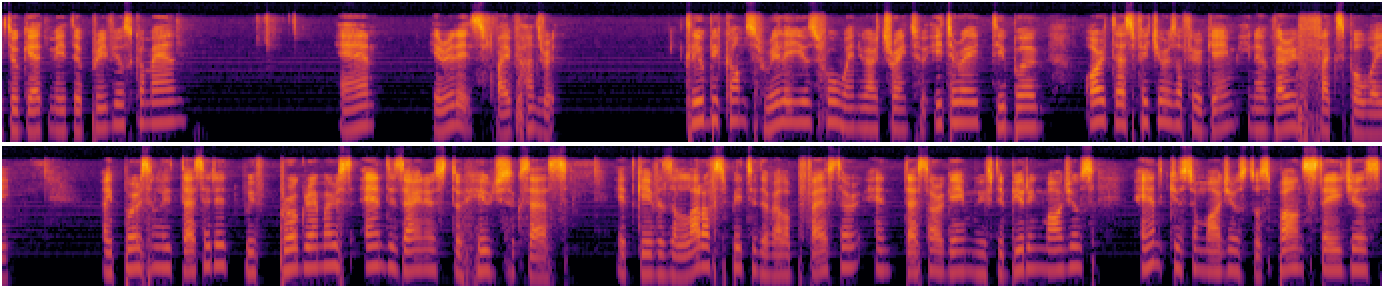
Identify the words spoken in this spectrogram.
it will get me the previous command and here it is 500 Clio becomes really useful when you are trying to iterate, debug, or test features of your game in a very flexible way. I personally tested it with programmers and designers to huge success. It gave us a lot of speed to develop faster and test our game with the building modules and custom modules to spawn stages,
